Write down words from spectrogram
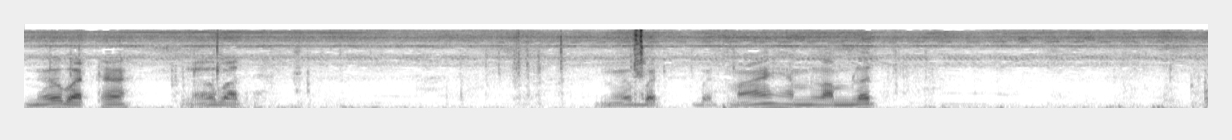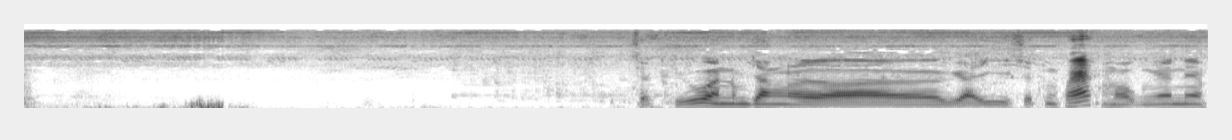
Nửa bịch hả? Nửa bịch. Nửa bịch bịch máy 25 lít xịt kiểu anh nông dân là gậy xịt phát một nha anh em.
